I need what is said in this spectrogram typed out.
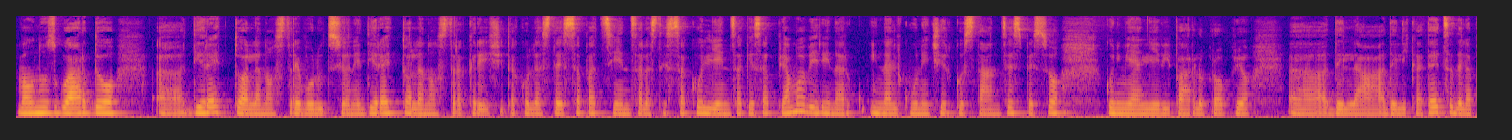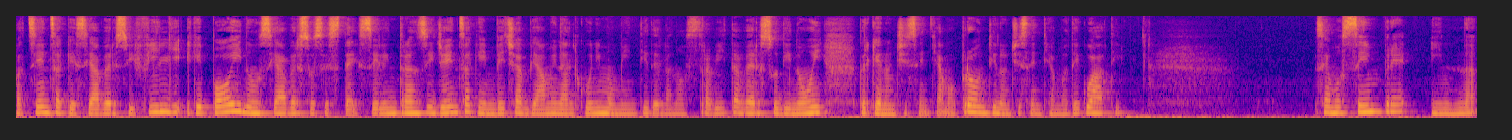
ma uno sguardo uh, diretto alla nostra evoluzione, diretto alla nostra crescita, con la stessa pazienza, la stessa accoglienza che sappiamo avere in, ar- in alcune circostanze. Spesso con i miei allievi parlo proprio uh, della delicatezza, della pazienza che si ha verso i figli e che poi non si ha verso se stessi, l'intransigenza che invece abbiamo in alcuni momenti della nostra vita verso di noi perché non ci sentiamo pronti, non ci sentiamo adeguati. Siamo sempre in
